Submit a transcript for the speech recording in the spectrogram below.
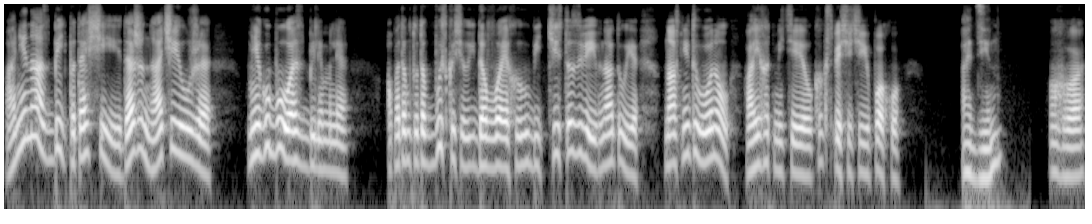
«Они нас бить потащили, даже начали уже. Мне губу разбили, мля. А потом кто-то выскочил и давай их убить, чисто зверь в натуре. Нас не тронул, а их отметил, как спящую черепаху». «Один?» «Ага».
